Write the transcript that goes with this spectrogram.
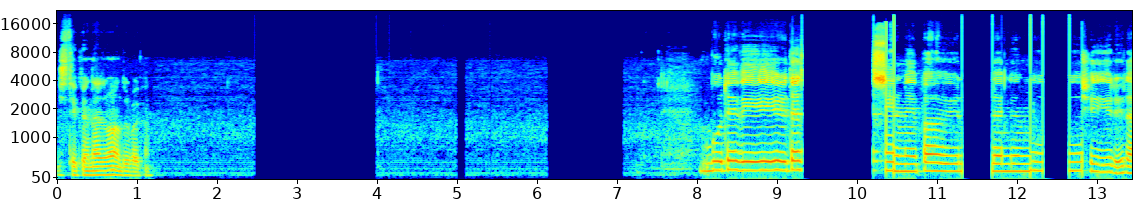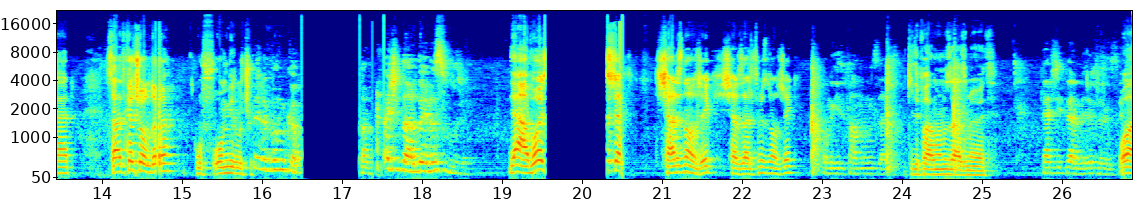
İstek gönderdim ama dur bakalım. Bu devirde mi böyle şiirler. Saat kaç oldu? Uf 11 buçuk. Telefonum kapalı. Şimdi Arda'yı nasıl bulacağım? Ya boş. Şarj ne olacak? Şarj aletimiz ne olacak? Onu gidip almamız lazım. Gidip almamız lazım evet. Gerçekten benim de. O-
